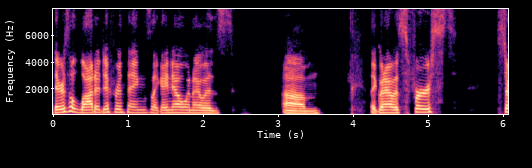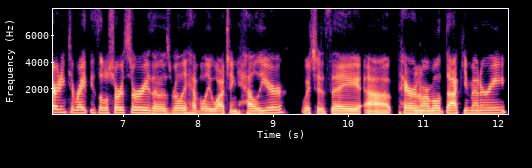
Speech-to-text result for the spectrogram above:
there's a lot of different things like i know when i was um like when i was first starting to write these little short stories i was really heavily watching hellier which is a uh, paranormal documentary.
